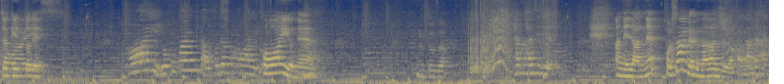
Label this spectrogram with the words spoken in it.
ジャケットです可愛い。横から見たお袖も可愛い。可愛いよね、本当だ。百八十。あ値段ね。これ370だからね。百八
